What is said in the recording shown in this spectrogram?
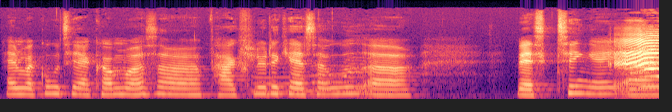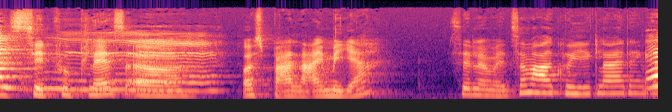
Han var god til at komme også og pakke flyttekasser ud og vaske ting af og sætte på plads og også bare lege med jer. Selvom at så meget kunne I ikke lege dengang.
